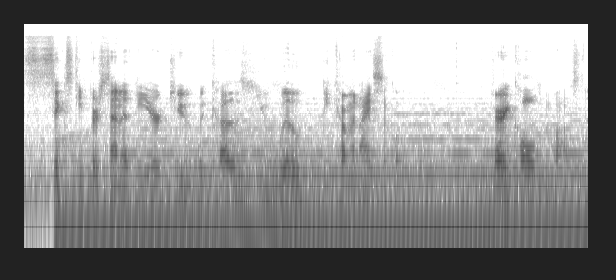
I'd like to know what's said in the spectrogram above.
60% of the year too because you will become an icicle. Very cold in Boston.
